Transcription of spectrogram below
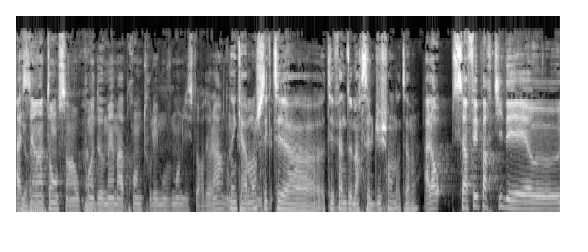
assez intenses, hein, au point de même apprendre tous les mouvements de l'histoire de l'art. Donc, carrément, euh, je sais que t'es euh, t'es fan de Marcel Duchamp notamment. alors, ça fait partie des. Euh,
